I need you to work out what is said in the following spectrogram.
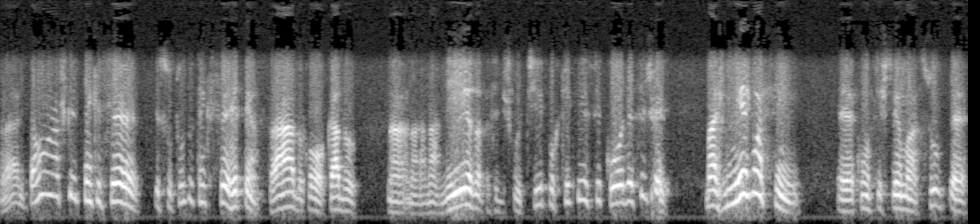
Né? Então, acho que tem que ser, isso tudo tem que ser repensado, colocado na, na, na mesa para se discutir por que, que ficou desse jeito. Mas, mesmo assim, é, com o sistema sub, é,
